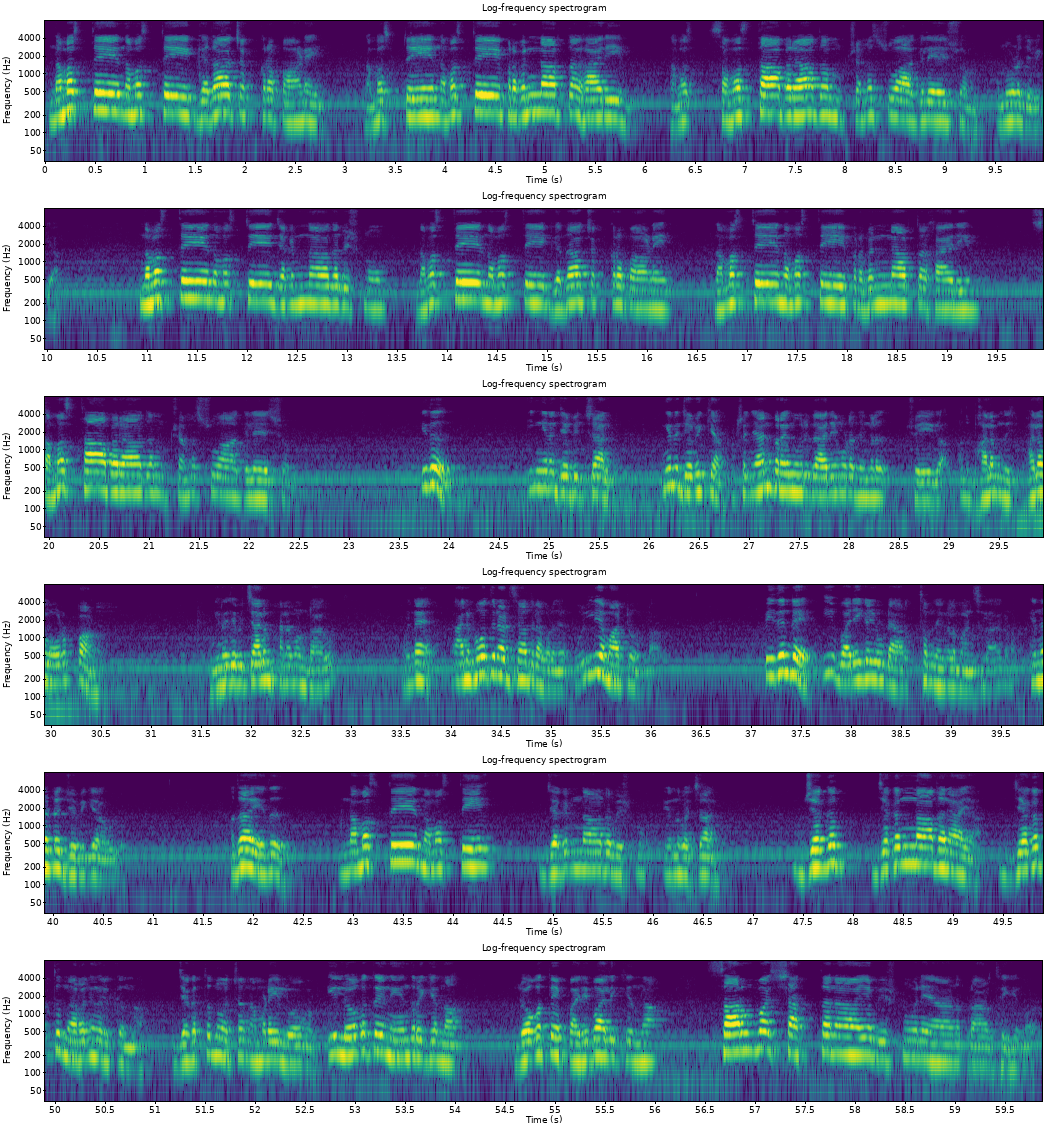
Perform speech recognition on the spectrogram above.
നമസ്തേ നമസ്തേ ഗദാചക്രപാണേ. നമസ്തേ നമസ്തേ പ്രപന്നാർത്ഥഹാരി നമസ് സമസ്താപരാധം ക്ഷമസ്വ അഖിലേശ്വം ഒന്നുകൂടെ ജപിക്കാം. നമസ്തേ നമസ്തേ ജഗന്നാഥ വിഷ്ണു. നമസ്തേ നമസ്തേ ഗദാചക്രപാണേ. നമസ്തേ നമസ്തേ പ്രപന്നാർത്ഥഹാരി സമസ്താപരാധം ക്ഷമസ്വ അഖിലേശ്വം ഇത് ഇങ്ങനെ ജപിച്ചാൽ ഇങ്ങനെ ജപിക്കാം. പക്ഷെ ഞാൻ പറയുന്ന ഒരു കാര്യം കൂടെ നിങ്ങൾ ചെയ്യുക. അത് ഫലം ഫലം ഉറപ്പാണ്. ഇങ്ങനെ ജപിച്ചാലും ഫലമുണ്ടാകും. പിന്നെ അനുഭവത്തിന്റെ അടിസ്ഥാനത്തിലാണ് പറഞ്ഞത്. വലിയ മാറ്റം ഉണ്ടാകും അപ്പം ഇതിന്റെ ഈ വരികളുടെ അർത്ഥം നിങ്ങൾ മനസ്സിലാക്കണം. എന്നിട്ട് ജപിക്കാവുള്ളൂ. അതായത് നമസ്തേ നമസ്തേ ജഗന്നാഥ വിഷ്ണു എന്ന് വെച്ചാൽ ജഗത് ജഗന്നാഥനായ ജഗത്ത് നിറഞ്ഞു നിൽക്കുന്ന ജഗത്ത് എന്ന് വെച്ചാൽ നമ്മുടെ ഈ ലോകം. ഈ ലോകത്തെ നിയന്ത്രിക്കുന്ന ലോകത്തെ പരിപാലിക്കുന്ന സർവശക്തനായ വിഷ്ണുവിനെയാണ് പ്രാർത്ഥിക്കുന്നത്.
